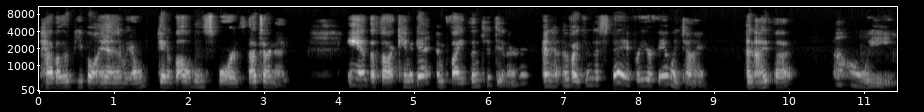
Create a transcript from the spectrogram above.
have other people in, we don't get involved in sports. That's our night. And the thought came again invite them to dinner and invite them to stay for your family time. And I thought, oh, wait,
